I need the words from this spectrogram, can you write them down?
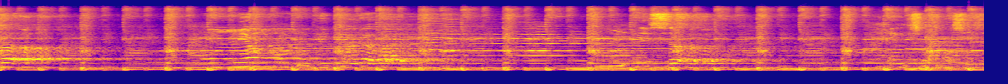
널치가 운명을 이끌어 그래서 행차하시자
